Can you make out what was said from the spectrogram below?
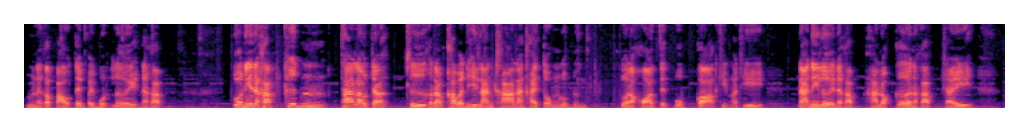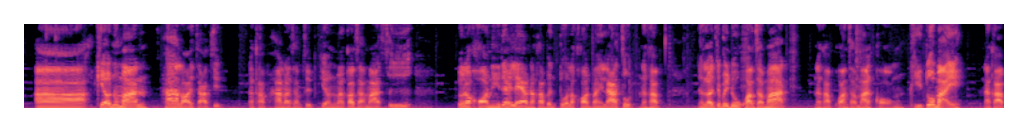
อยู่ในกระเป๋าเต็มไปหมดเลยนะครับ ตัวนี้นะครับขึ้นถ้าเราจะซื้อครับเข้าไปที่ร้านค้าร้านขายตรงรวมถึงตัวละครเสร็จปุ๊บก็คลิกมาที่ หน้านี้เลยนะครับ Hard Locker นะครับ ใช้อ่าเขี้ยวอนุมาน530 นะครับ 530เขี้ยวอนุมานก็สามารถซื้อตัวละครนี้ได้แล้วนะครับ เป็นตัวละครใหม่ล่าสุดนะครับ เดี๋ยวเราจะไปดูความสามารถนะครับ ความสามารถของผีตัวใหม่นะครับ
